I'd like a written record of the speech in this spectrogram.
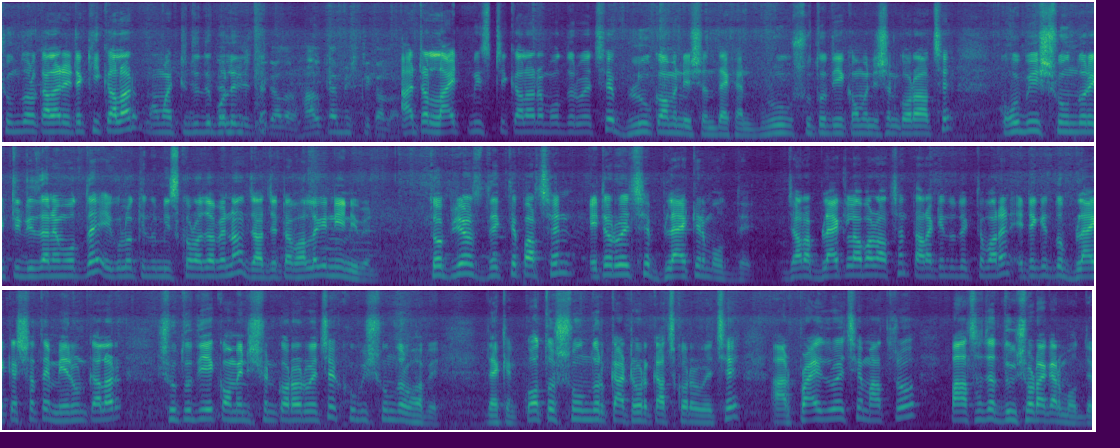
সুন্দর কালার এটা কি কালার মামা একটু যদি বলে দিতে। হালকা মিষ্টি কালার আর একটা লাইট মিষ্টি কালারের মধ্যে রয়েছে ব্লু কম্বিনেশন দেখেন ব্লু সুতো দিয়ে কম্বিনেশন করা আছে। খুবই সুন্দর একটি ডিজাইনের মধ্যে। এগুলো কিন্তু মিস করা যাবে না। যা যেটা ভালো লাগে নিয়ে নেবেন। তো ভিউয়ার্স দেখতে পাচ্ছেন, এটা রয়েছে ব্ল্যাকের মধ্যে। যারা ব্ল্যাক লাভার আছেন, তারা কিন্তু দেখতে পারেন, এটা কিন্তু ব্ল্যাকের সাথে মেরুন কালার সুতো দিয়ে কম্বিনেশন করা রয়েছে, খুবই সুন্দরভাবে। দেখেন, কত সুন্দর কাটোয়ার কাজ করা রয়েছে। আর প্রাইস রয়েছে মাত্র পাঁচ হাজার দুইশো টাকার মধ্যে।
